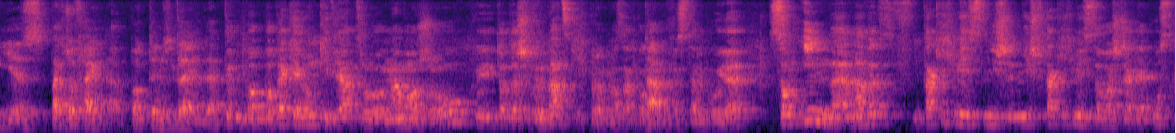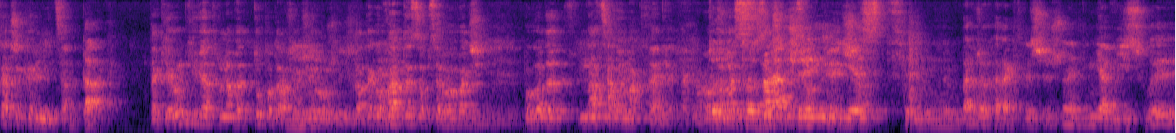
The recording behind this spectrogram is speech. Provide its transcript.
jest bardzo fajna pod tym względem. Bo, bo te kierunki wiatru na morzu, i to też w rybackich prognozach Tak. występuje, są inne nawet w takich miejsc, niż, niż w takich miejscowościach jak Ustka czy Krynica. Tak. Te kierunki wiatru nawet tu potrafią się Mhm. różnić, dlatego warto jest obserwować pogodę na całym akwenie. Tak naprawdę To, to znaczy jest bardzo charakterystyczna linia Wisły,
